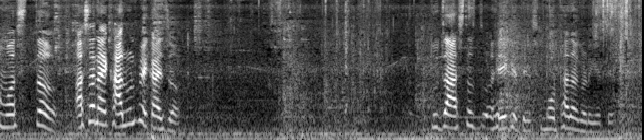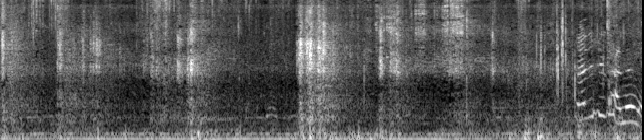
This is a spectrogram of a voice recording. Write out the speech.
मस्त. असं नाही खालून फेकायचं. तू जास्त हे घेतेस मोठा दगड घेतेस त्या दिवशी खाल्लेलं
